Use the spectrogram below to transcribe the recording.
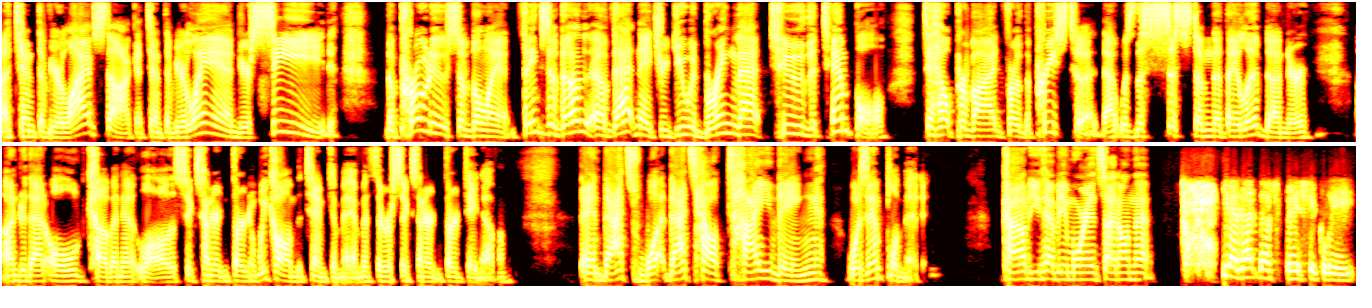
a tenth of your livestock, a tenth of your land, your seed, the produce of the land, things of, the, of that nature. You would bring that to the temple to help provide for the priesthood. That was the system that they lived under, under that old covenant law, the 613. We call them the 10 commandments. There were 613 of them. And that's what, that's how tithing was implemented. Kyle, do you have any more insight on that? Yeah, that, that's basically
